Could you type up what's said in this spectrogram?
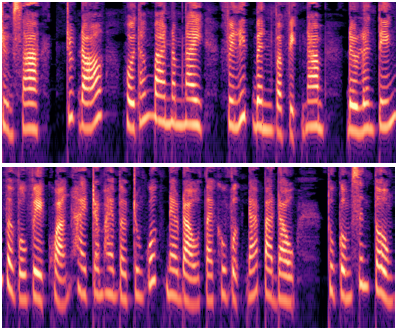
Trường Sa. Trước đó, hồi tháng 3 năm nay, Philippines và Việt Nam đều lên tiếng về vụ việc khoảng 220 tàu Trung Quốc neo đậu tại khu vực đá ba đầu, thuộc cụm sinh tồn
